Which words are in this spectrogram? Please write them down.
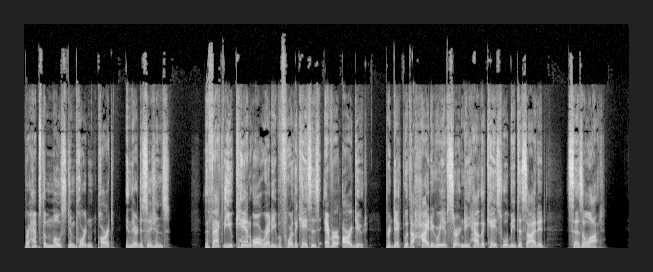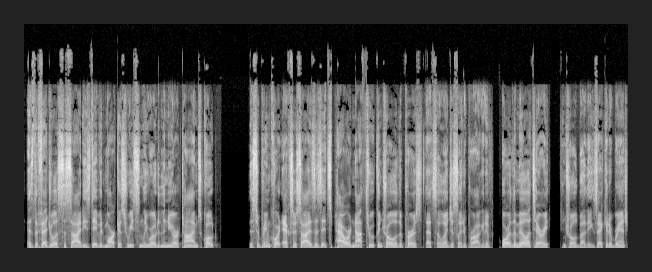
perhaps the most important part in their decisions? The fact that you can already, before the case is ever argued, predict with a high degree of certainty how the case will be decided says a lot. As the Federalist Society's David Marcus recently wrote in the New York Times, quote, the Supreme Court exercises its power not through control of the purse, that's the legislative prerogative, or the military, controlled by the executive branch,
